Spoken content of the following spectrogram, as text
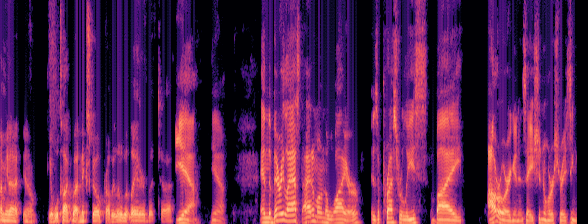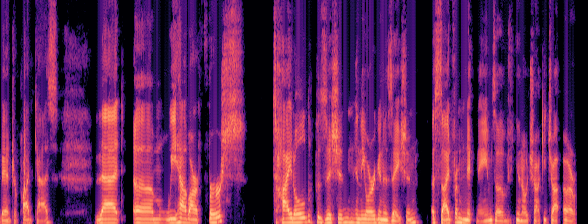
I mean, I, you know, we'll talk about Knicks Go probably a little bit later, but uh, yeah, yeah. And the very last item on the wire is a press release by our organization, Horse Racing Banter Podcast, that um, we have our first titled position in the organization, aside from nicknames of you know Chalky Chalk or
